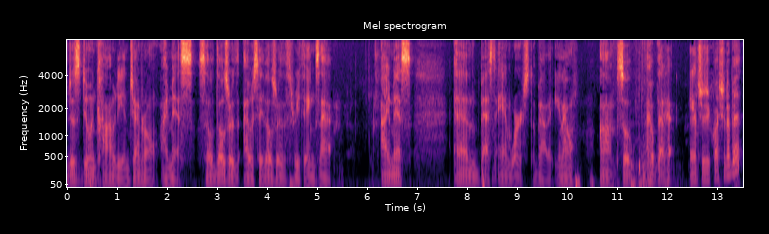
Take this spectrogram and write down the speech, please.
just doing comedy in general, I miss. So those are, I would say, those are the three things that I miss, and best and worst about it. You know, um, so I hope that ha- answers your question a bit.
